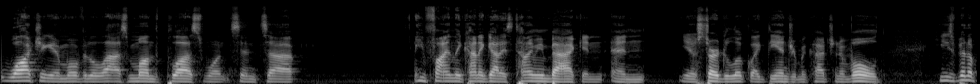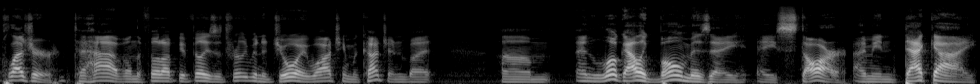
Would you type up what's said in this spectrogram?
watching him over the last month plus once since uh, he finally kind of got his timing back and, and, you know, started to look like the Andrew McCutchen of old. He's been a pleasure to have on the Philadelphia Phillies. It's really been a joy watching McCutchen, but, um, and look, Alec Bohm is a, a star. I mean, that guy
